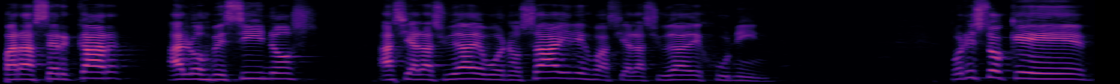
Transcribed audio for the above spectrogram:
para acercar a los vecinos hacia la ciudad de Buenos Aires o hacia la ciudad de Junín. Por eso que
